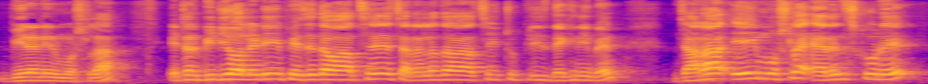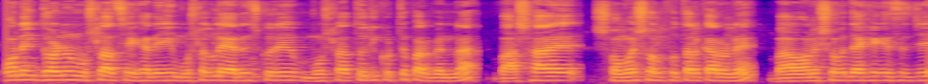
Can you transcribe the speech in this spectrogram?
বিরিয়ানির মশলা। এটার ভিডিও অলরেডি পেজে দেওয়া আছে চ্যানেলে দেওয়া আছে, একটু প্লিজ দেখে নেবেন। যারা এই মশলা অ্যারেঞ্জ করে, অনেক ধরনের মশলা আছে এখানে, এই মশলাগুলো অ্যারেঞ্জ করে মশলা তৈরি করতে পারবেন না। বাসায় সময় স্বল্পতার কারণে বা অনেক সময় দেখা গেছে যে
